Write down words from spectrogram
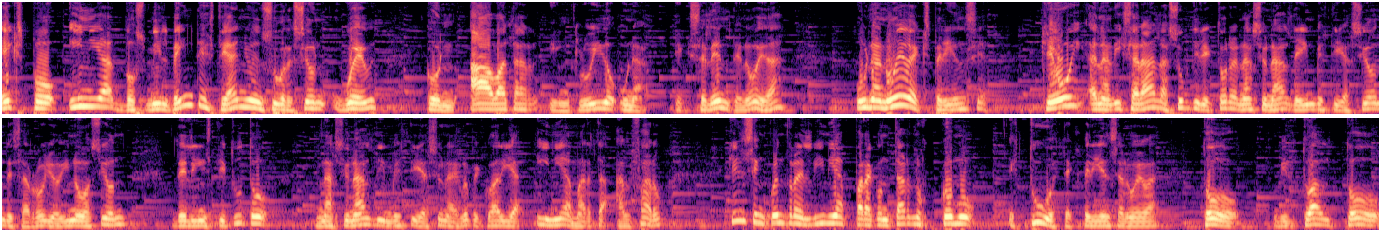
Expo INIA 2020 este año en su versión web con avatar incluido, una excelente novedad, una nueva experiencia que hoy analizará la subdirectora nacional de Investigación, Desarrollo e Innovación del Instituto Nacional de Investigación Agropecuaria INIA, Marta Alfaro, quien se encuentra en línea para contarnos cómo estuvo esta experiencia nueva, todo virtual, todo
